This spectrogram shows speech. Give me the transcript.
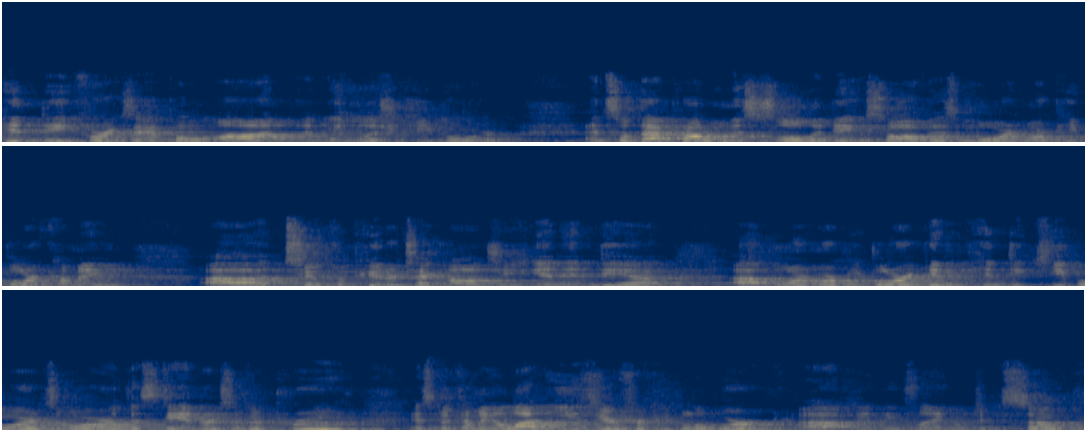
Hindi, for example, on an English keyboard. And so that problem is slowly being solved as more and more people are coming uh, to computer technology in India. Uh, more and more people are getting Hindi keyboards or the standards have improved. It's becoming a lot easier for people to work um, in these languages. So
